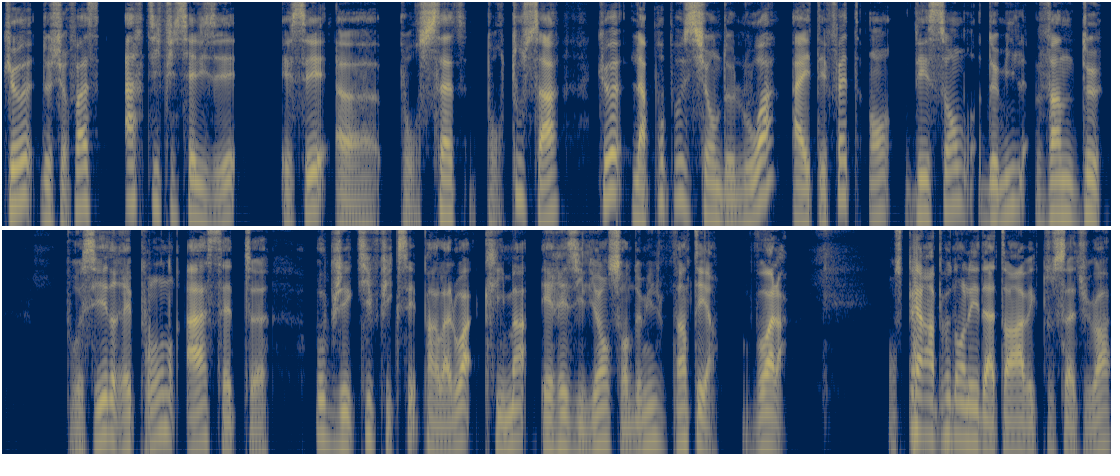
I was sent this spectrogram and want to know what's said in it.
que de surface artificialisée. Et c'est euh, pour, pour tout ça que la proposition de loi a été faite en décembre 2022 pour essayer de répondre à cet euh, objectif fixé par la loi climat et résilience en 2021. Voilà. On se perd un peu dans les dates hein, avec tout ça, tu vois.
